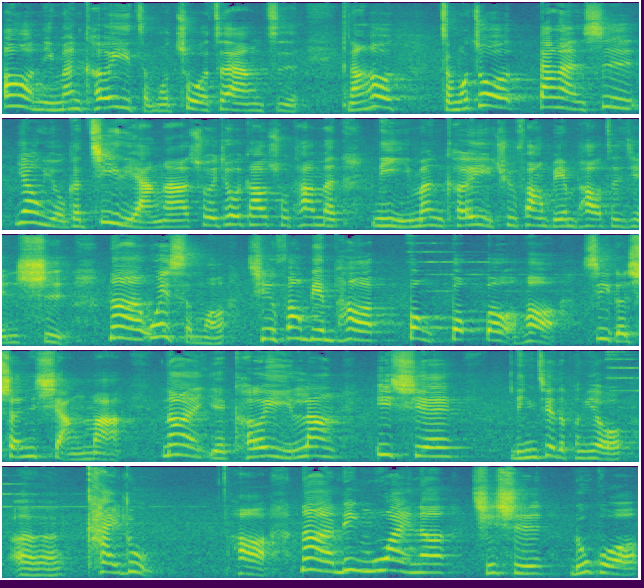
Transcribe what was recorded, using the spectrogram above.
哦，你们可以怎么做这样子，然后怎么做，当然是要有个伎俩啊，所以就会告诉他们，你们可以去放鞭炮这件事。那为什么？其实放鞭炮啊，嘣嘣嘣，哈，是一个声响嘛，那也可以让一些临界的朋友呃开路，好。那另外呢，其实如果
